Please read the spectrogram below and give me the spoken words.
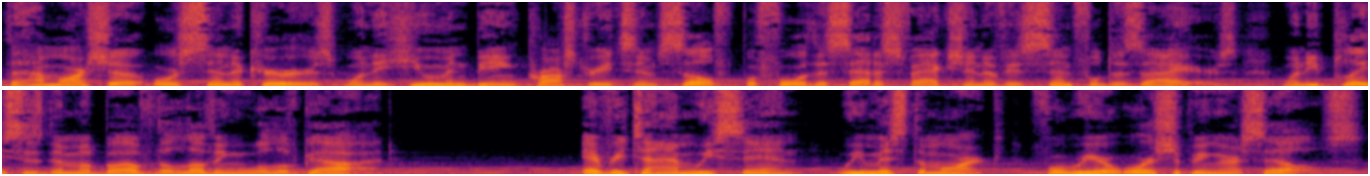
The hamartia or sin occurs when a human being prostrates himself before the satisfaction of his sinful desires, when he places them above the loving will of God. Every time we sin, we miss the mark, for we are worshiping ourselves.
